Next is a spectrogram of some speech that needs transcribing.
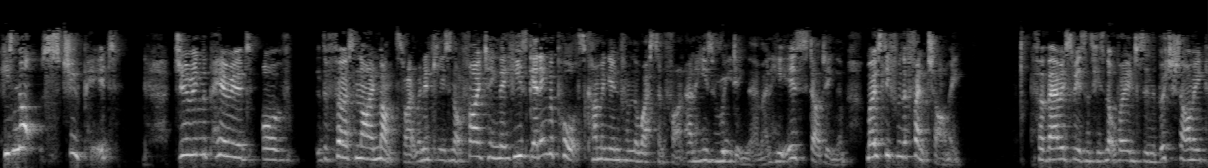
he's not stupid. During the period of the first nine months, right, when Italy's not fighting, that he's getting reports coming in from the Western Front and he's reading them and he is studying them, mostly from the French army for various reasons, he's not very interested in the British army.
